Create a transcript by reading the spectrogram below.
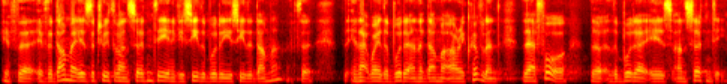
if the if the Dhamma is the truth of uncertainty, and if you see the Buddha, you see the Dhamma. If the, in that way, the Buddha and the Dhamma are equivalent. Therefore, the the Buddha is uncertainty.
